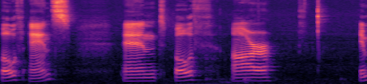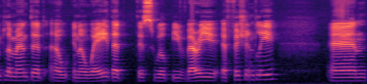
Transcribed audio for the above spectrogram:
both ends. And both are implemented uh, in a way that this will be very efficiently. And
